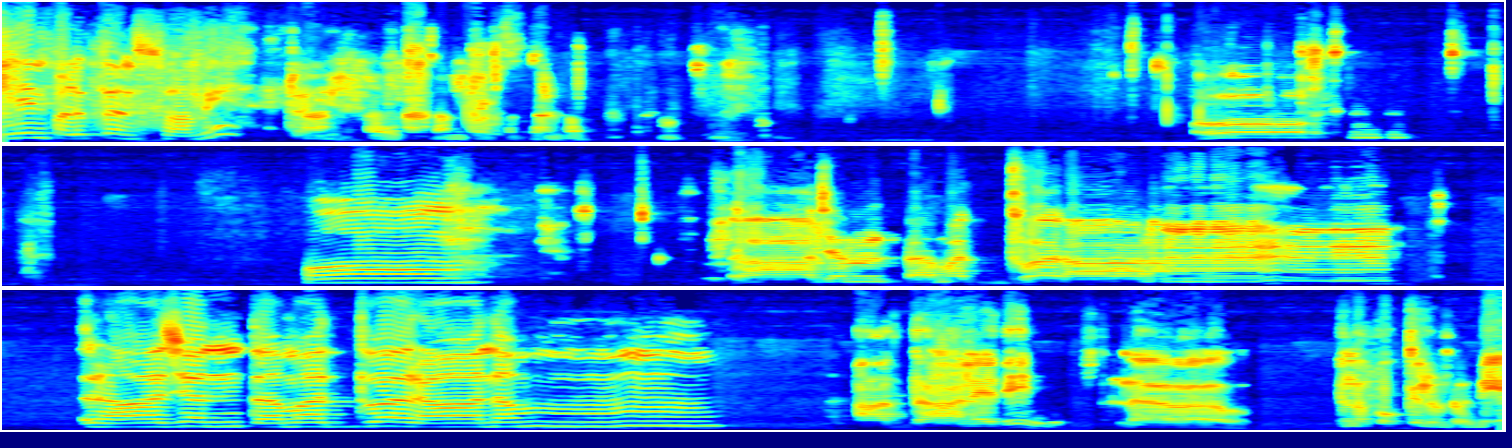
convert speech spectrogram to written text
నేను పలుకుతాను స్వామి. ఓం. రాజంతమధ్వరాణం. రాజంతమధ్వరానం ఆ ద అనేది కింద పొక్కిలు ఉంటుంది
